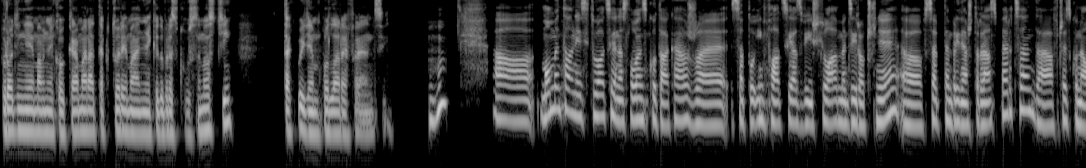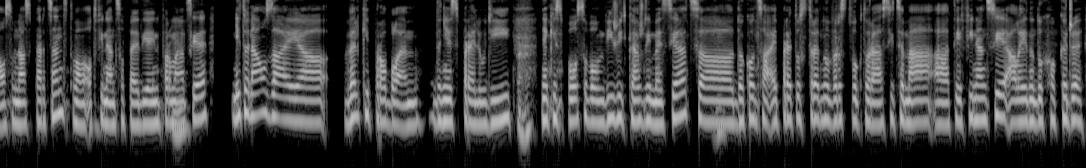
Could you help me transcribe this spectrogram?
v rodine, mám niekoho kamaráta, ktorý má nejaké dobré skúsenosti, tak idem podľa referencií. Uh-huh. Uh, momentálne je situácia na Slovensku taká, že sa tu inflácia zvýšila medziročne uh, v septembri na 14% a v Česku na 18%, to mám od Financopédie informácie. Je to naozaj veľký problém dnes pre ľudí Aha. nejakým spôsobom vyžiť každý mesiac, Aha. dokonca aj pre tú strednú vrstvu, ktorá síce má tie financie, ale jednoducho, keďže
